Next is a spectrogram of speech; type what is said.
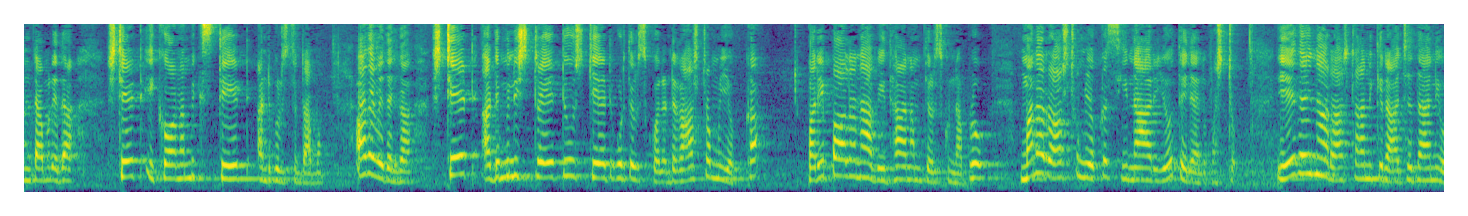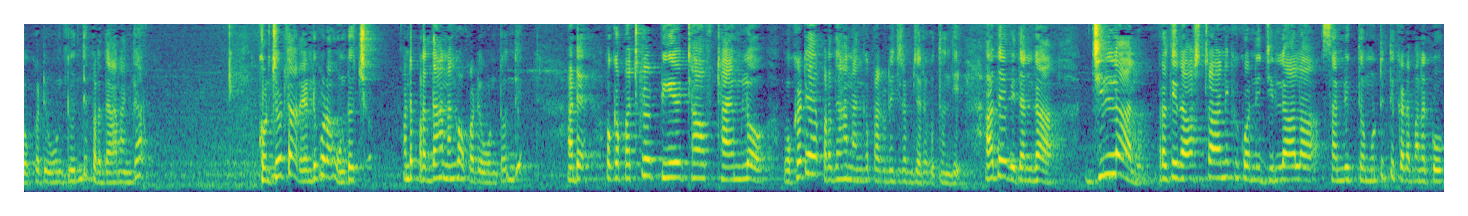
అంటాము లేదా స్టేట్ ఎకానమిక్ స్టేట్ అని పిలుస్తుంటాము. అదేవిధంగా స్టేట్ అడ్మినిస్ట్రేటివ్ స్టేట్ కూడా తెలుసుకోవాలి. అంటే రాష్ట్రం యొక్క పరిపాలనా విధానం తెలుసుకున్నప్పుడు మన రాష్ట్రం యొక్క సినారియో తెలియాలి ఫస్ట్. ఏదైనా రాష్ట్రానికి రాజధాని ఒకటి ఉంటుంది ప్రధానంగా. కొన్ని చోట్ల రెండు కూడా ఉండొచ్చు. అంటే ప్రధానంగా ఒకటి ఉంటుంది. అంటే ఒక పర్టికులర్ పీరియడ్ ఆఫ్ టైంలో ఒకటే ప్రధానంగా ప్రకటించడం జరుగుతుంది. అదేవిధంగా జిల్లాలు ప్రతి రాష్ట్రానికి కొన్ని జిల్లాల సంయుక్తం ఉంటుంది. ఇక్కడ మనకు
